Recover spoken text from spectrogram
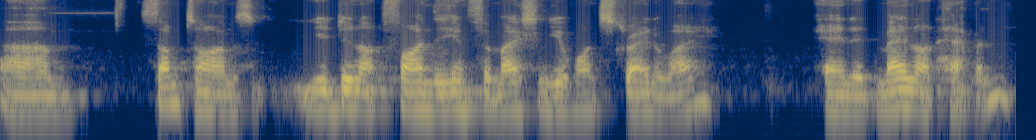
Um, sometimes you do not find the information you want straight away, and it may not happen,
